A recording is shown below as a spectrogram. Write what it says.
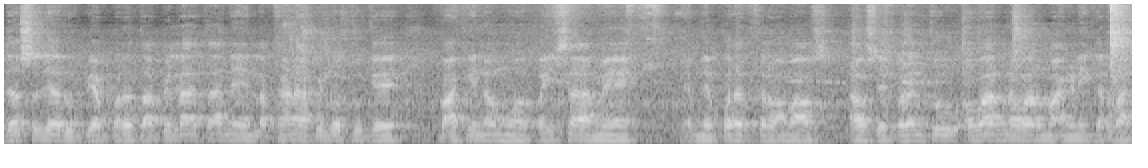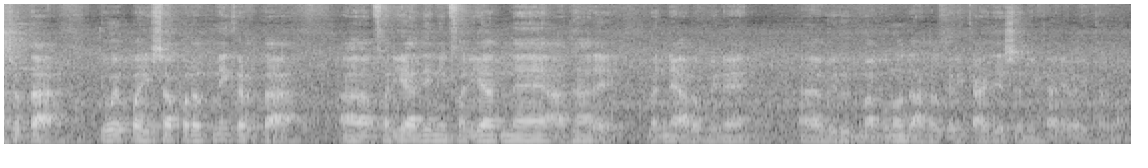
દસ હજાર રૂપિયા પરત આપેલા હતા અને લખાણ આપેલું હતું કે બાકીનો પૈસા અમે એમને પરત કરવામાં આવશ- પરંતુ અવારનવાર માંગણી કરવા છતાં તેઓએ પૈસા પરત નહીં કરતા ફરિયાદીની ફરિયાદને આધારે બંને આરોપીને વિરુદ્ધમાં ગુનો દાખલ કરી કાયદેસરની કાર્યવાહી કરવામાં.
